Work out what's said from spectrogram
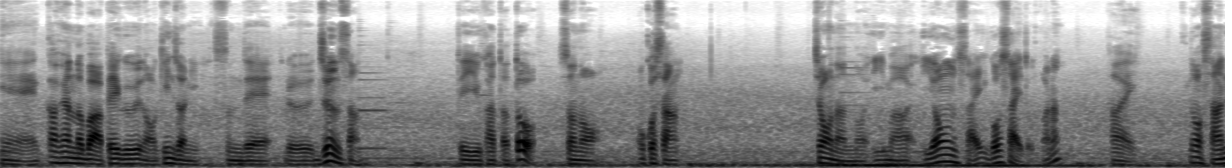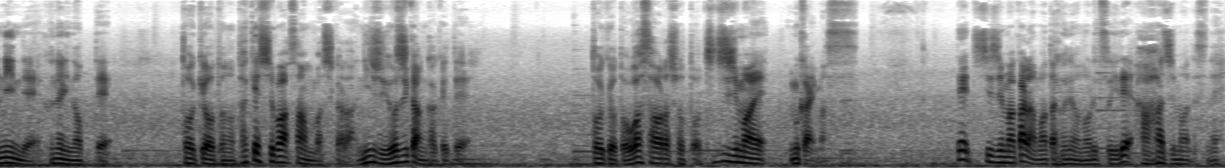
えー、カフェバーペグの近所に住んでるじゅんさんっていう方とそのお子さん長男の今4歳5歳とかかな？はい。の3人で船に乗って東京都の竹芝桟橋から24時間かけて東京都小笠原諸島父島へ向かいます。で父島からまた船を乗り継いで母島ですね。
